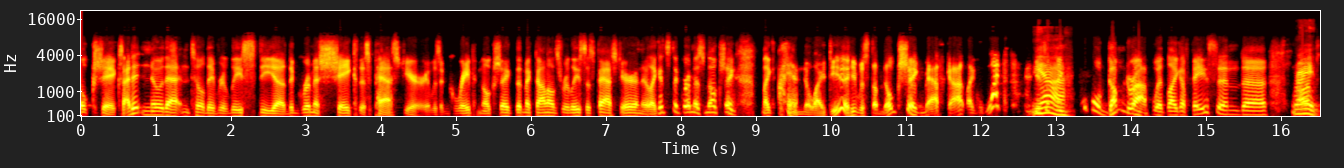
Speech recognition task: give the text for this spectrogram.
milkshakes. I didn't know that until they released the uh, the Grimace shake this past year. It was a grape milkshake that McDonald's released this past year, and they're like, "It's the Grimace milkshake." Like, I had no idea he was the milkshake mascot. Like, what? He's a yeah. big purple gumdrop with like a face and uh, Right. and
